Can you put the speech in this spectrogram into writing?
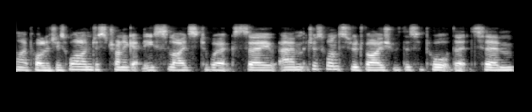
my apologies while I'm just trying to get these slides to work. So um, just wanted to advise you of the support that um,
